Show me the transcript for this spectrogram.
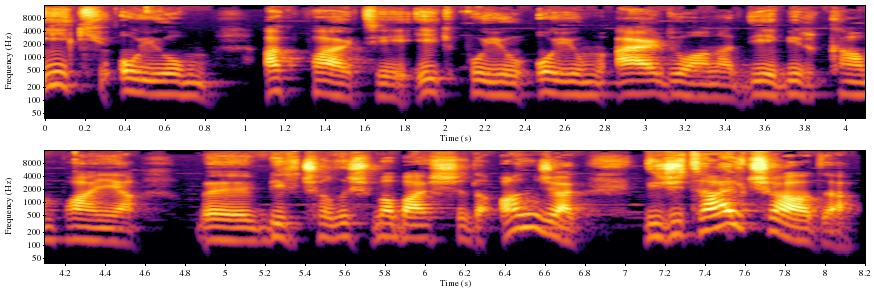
ilk oyum AK Parti'ye, ilk boyu oyum Erdoğan'a diye bir kampanya, e, bir çalışma başladı. Ancak dijital çağda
